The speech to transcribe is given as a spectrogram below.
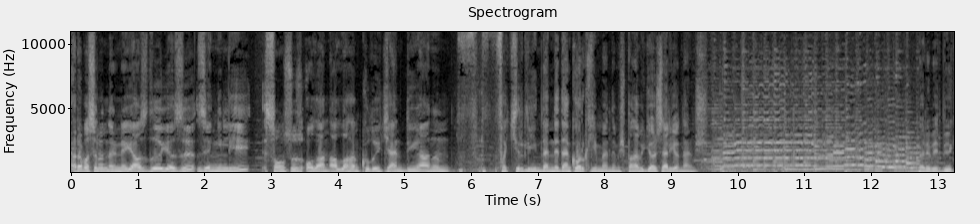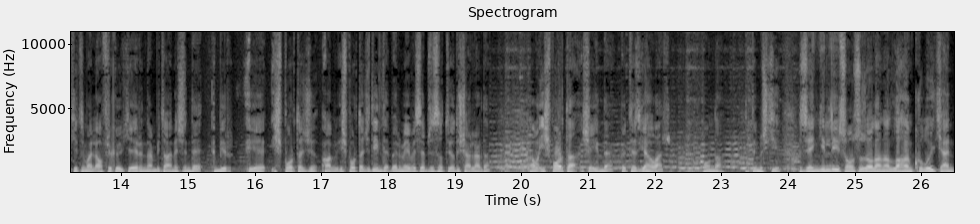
arabasının önüne yazdığı yazı zenginliği sonsuz olan Allah'ın kuluyken dünyanın fakirliğinden neden korkayım ben demiş. Bana bir görsel göndermiş. Böyle bir büyük ihtimal Afrika ülkelerinden bir tanesinde bir e, işportacı abi işportacı değil de böyle meyve sebze satıyor dışarılarda. Ama işporta şeyinde ve tezgahı var onda. Demiş ki zenginliği sonsuz olan Allah'ın kuluyken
